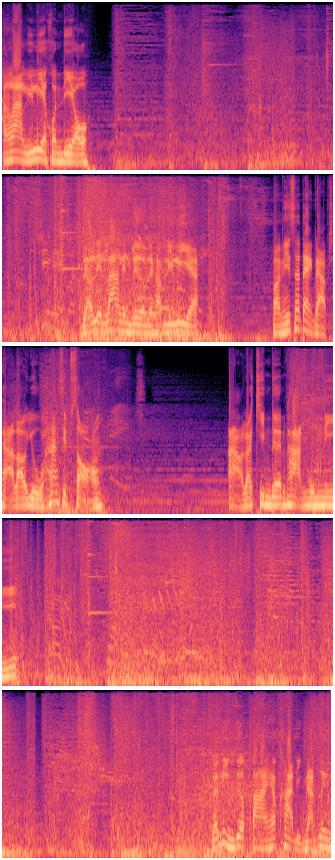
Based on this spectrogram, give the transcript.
ข้างล่างลิเลียคนเดียว แล้วเลนล่างเลนเดิมเลยครับลิเลีย อนนี้สแต็กดาบฉาเราอยู่ 52อ้าวแล้วคินเดินผ่านมุมนี้ แล้วหลิงเกือบตายครับขาดอีกนัดหนึ่ง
